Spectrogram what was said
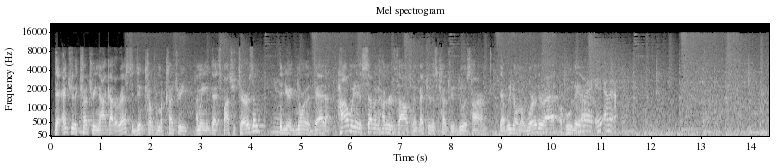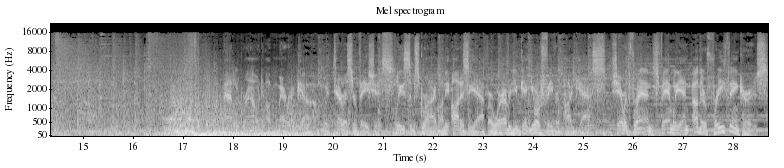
that entered the country not got arrested didn't come from a country, I mean, that sponsored terrorism, then you're ignoring the data. How many of the 700,000 have entered this country to do us harm that we don't know where they're at or who they are? Right. I mean, Battleground America with Tara Servatius. Please subscribe on the Odyssey app or wherever you get your favorite podcasts. Share with friends, family, and other free thinkers.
